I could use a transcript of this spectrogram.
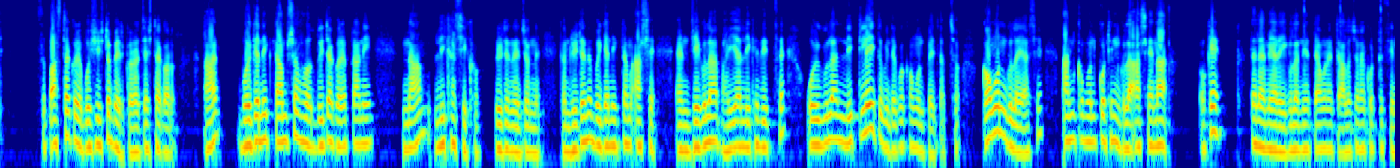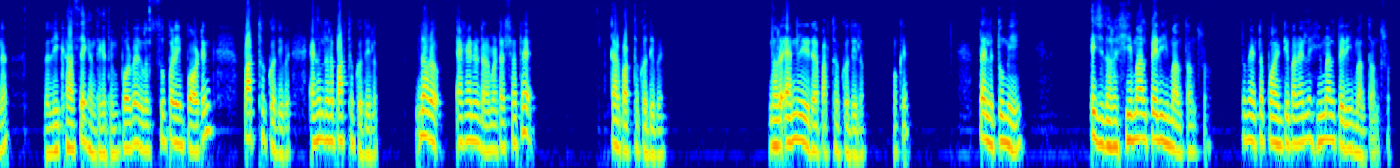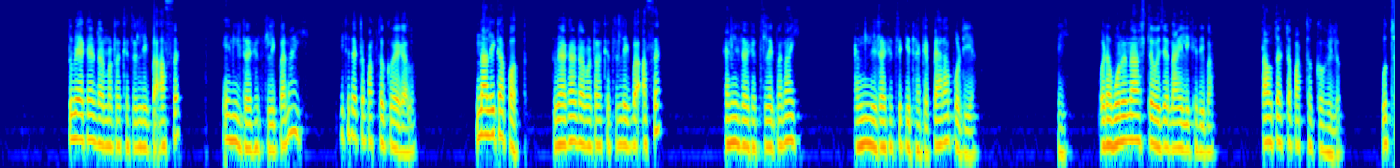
সো পাঁচটা করে বৈশিষ্ট্য বের করার চেষ্টা করো। আর বৈজ্ঞানিক নাম সহ দুইটা করে প্রাণী নাম লিখা শিখো রিটেনের জন্য। কারণ রিটেনে বৈজ্ঞানিক নাম আসে অ্যান্ড যেগুলা ভাইয়া লিখে দিচ্ছে, ওইগুলা লিখলেই তুমি দেখো কমন পেয়ে যাচ্ছ। কমনগুলাই আসে আনকমন কঠিনগুলা আসে না ওকে তাহলে আমি আর এইগুলো নিয়ে তেমন একটা আলোচনা করতেছি না। লেখা আছে, এখান থেকে তুমি পড়বে, এগুলো সুপার ইম্পর্টেন্ট পার্থক্য দিবে। এখন ধরো পার্থক্য দিল। ধরো একাইনোডার্মাটার সাথে কার পার্থক্য দিবে? ধরো অ্যানিলিডার পার্থক্য দিল ওকে তাহলে তুমি, এই যে ধরো হিমাল, পেরিহিমাল তন্ত্র তুমি একটা পয়েন্টই বানাইলে হিমাল পেরি হিমালতন্ত্র তুমি একাইনোডার্মাটার ক্ষেত্রে লিখবা আছে অ্যানিলিডার ক্ষেত্রে লিখবা নাই এটা তো একটা পার্থক্য হয়ে গেল। নালিকা পথ, তুমি একাইনোডার্মাটার ক্ষেত্রে লিখবা আছে অ্যানিলিডার ক্ষেত্রে লিখবা নাই অ্যানিলিডার ক্ষেত্রে কি থাকে? প্যারাপোডিয়া। এই, ওটা মনে না আসলে ওই যে নাই লিখে দিবা, তাও তো একটা পার্থক্য হইল। বুঝছ?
